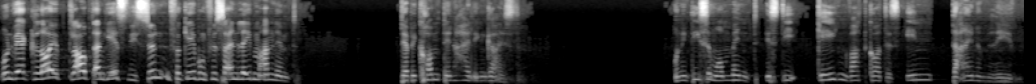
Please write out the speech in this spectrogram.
und wer glaubt, glaubt an Jesus, die Sündenvergebung für sein Leben annimmt, der bekommt den Heiligen Geist. Und in diesem Moment ist die Gegenwart Gottes in deinem Leben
